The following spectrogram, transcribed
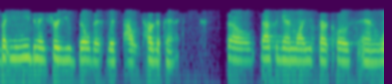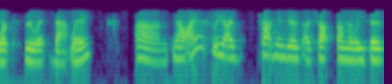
but you need to make sure you build it without target panic. So that's again why you start close and work through it that way. Um, now I actually I've shot hinges, I've shot some releases.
